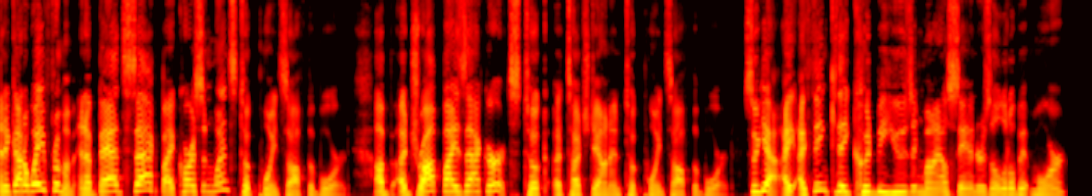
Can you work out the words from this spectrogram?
and it got away from him. And a bad sack by Carson Wentz took points off the board. A, a drop by Zach Ertz took a touchdown and took points off the board. So yeah, I, I think they could be using Miles Sanders a little bit more,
